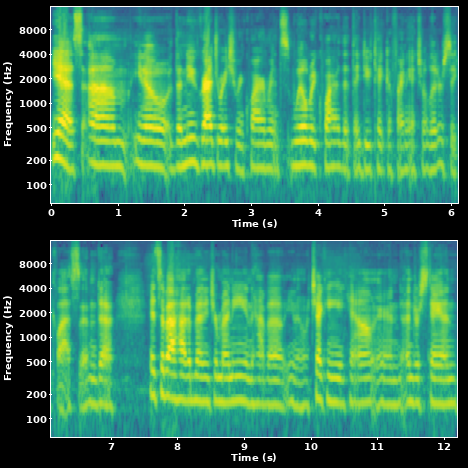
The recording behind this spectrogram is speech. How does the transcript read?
Yes, um, you know, the new graduation requirements will require that they do take a financial literacy class, and uh, it's about how to manage your money and have a you know a checking account and understand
